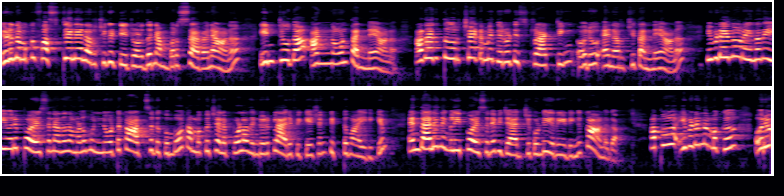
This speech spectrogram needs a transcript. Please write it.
ഇവിടെ നമുക്ക് ഫസ്റ്റ് തന്നെ എനർജി കിട്ടിയിട്ടുള്ളത് നമ്പർ സെവൻ ആണ്. ഇൻ ടു ദ അൺനോൺ തന്നെയാണ്. അതായത് തീർച്ചയായിട്ടും ഇതൊരു ഡിസ്ട്രാക്റ്റിംഗ് ഒരു എനർജി തന്നെയാണ്. ഇവിടെ എന്ന് പറയുന്നത് ഈ ഒരു പേഴ്സൺ അത് നമ്മൾ മുന്നോട്ട് കാർഡ്സ് എടുക്കുമ്പോൾ നമുക്ക് ചിലപ്പോൾ അതിന്റെ ഒരു ക്ലാരിഫിക്കേഷൻ കിട്ടുമായിരിക്കും. എന്തായാലും നിങ്ങൾ ഈ പേഴ്സണെ വിചാരിച്ചുകൊണ്ട് ഈ റീഡിംഗ് കാണുക. അപ്പോൾ ഇവിടെ നമുക്ക് ഒരു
